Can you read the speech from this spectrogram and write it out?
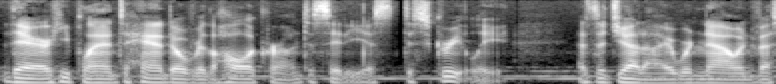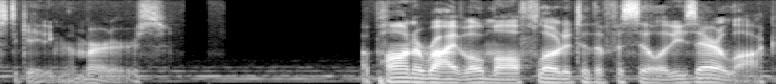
There, he planned to hand over the holocron to Sidious discreetly, as the Jedi were now investigating the murders. Upon arrival, Maul floated to the facility's airlock,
